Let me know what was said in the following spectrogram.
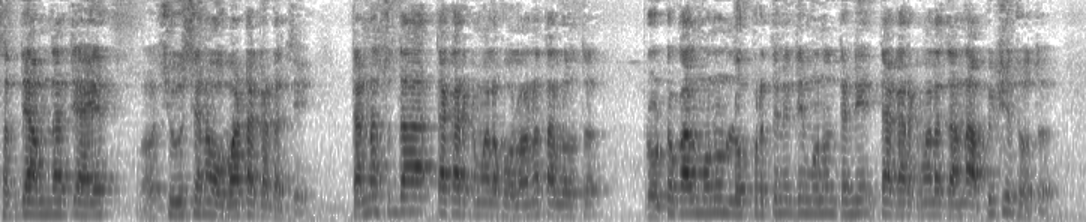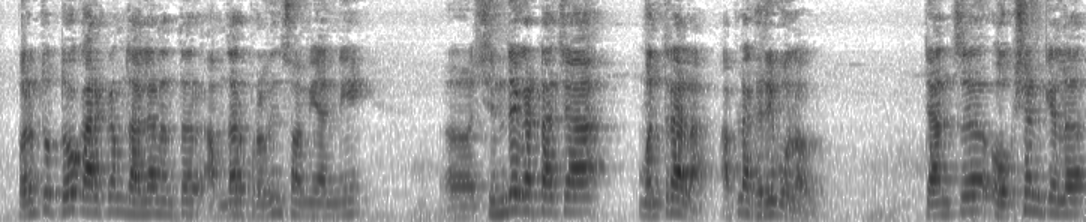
सध्या आमदार जे आहेत शिवसेना ओबाटा गटाचे त्यांना सुद्धा त्या कार्यक्रमाला बोलावण्यात आलं होतं. प्रोटोकॉल म्हणून लोकप्रतिनिधी म्हणून त्यांनी त्या कार्यक्रमाला जाणं अपेक्षित होतं. परंतु तो कार्यक्रम झाल्यानंतर आमदार प्रवीण स्वामी यांनी शिंदे गटाच्या मंत्र्याला आपल्या घरी बोलावलं. त्यांचं औक्षण केलं.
